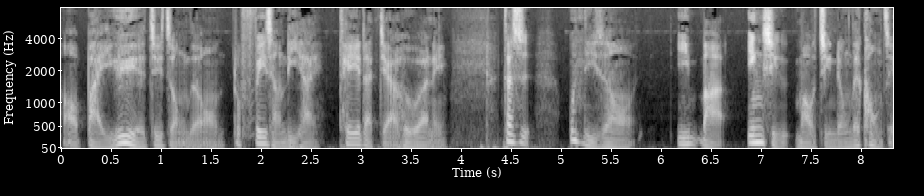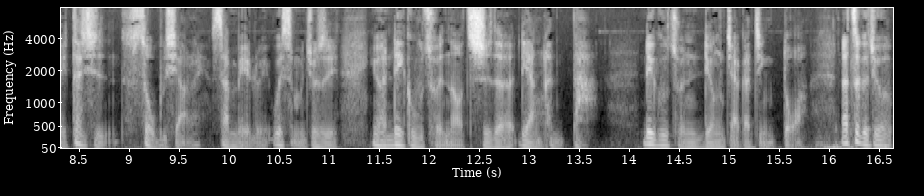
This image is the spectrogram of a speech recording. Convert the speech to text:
哦，百越这种的哦，都非常厉害，体力加好啊呢。但是问题是哦，伊把饮食冇尽量在控制，但是瘦不下来，三倍锐。为什么？就是因为类固醇哦，吃的量很大，类固醇量加个劲多，那这个就。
